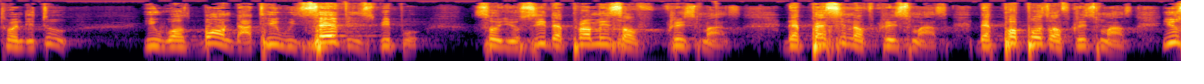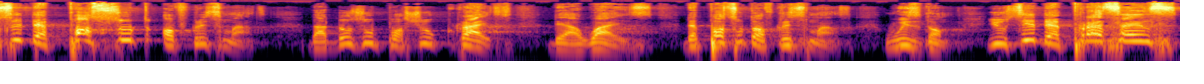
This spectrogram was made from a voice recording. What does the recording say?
22. He was born that he will save his people. So you see the promise of Christmas, the person of Christmas, the purpose of Christmas. You see the pursuit of Christmas, that those who pursue Christ, they are wise. The pursuit of Christmas, wisdom. You see the presence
